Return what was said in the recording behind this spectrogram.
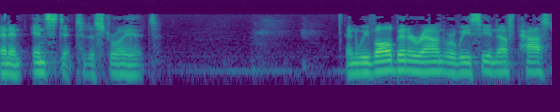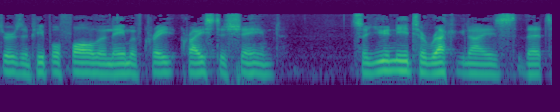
and an instant to destroy it. And we've all been around where we see enough pastors and people fall in the name of Christ ashamed. So you need to recognize that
